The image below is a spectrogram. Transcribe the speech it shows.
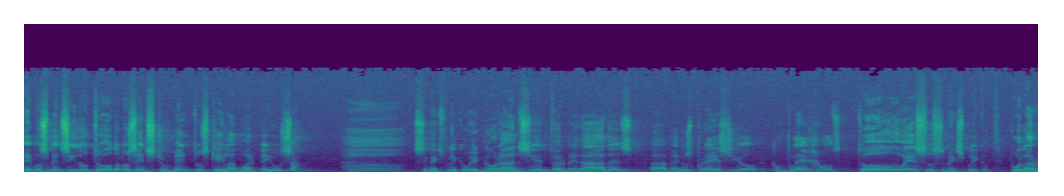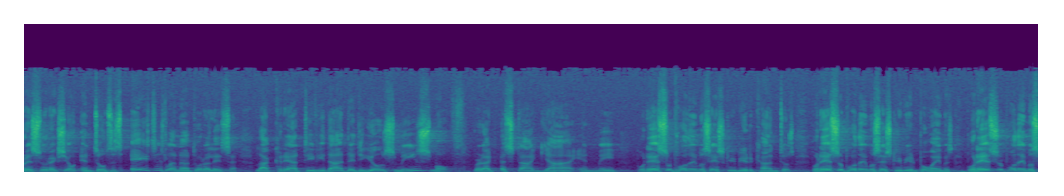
hemos vencido todos los instrumentos que la muerte usa. Si me explico, ignorancia, enfermedades, uh, menosprecio, complejos, todo eso, si me explico, por la resurrección. Entonces, esa es la naturaleza, la creatividad de Dios mismo, ¿verdad? Está ya en mí. Por eso podemos escribir cantos, por eso podemos escribir poemas, por eso podemos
